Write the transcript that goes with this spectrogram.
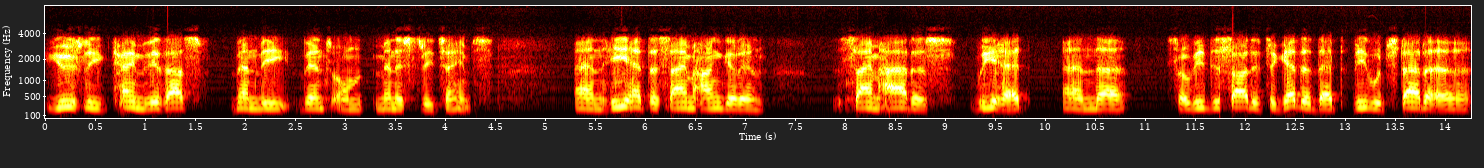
usually came with us when we went on ministry teams, and he had the same hunger and the same heart as we had, and uh, so we decided together that we would start a,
